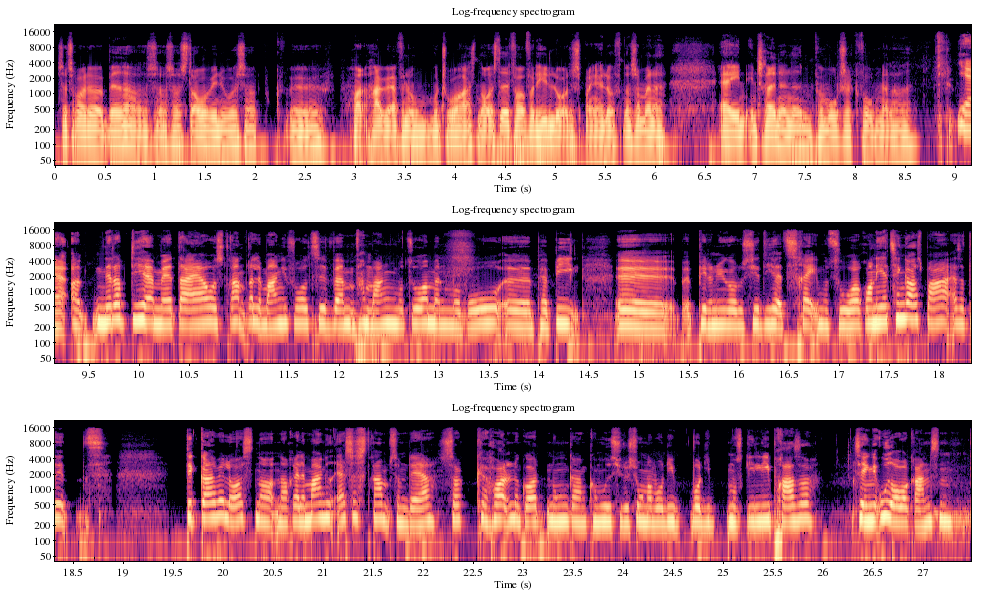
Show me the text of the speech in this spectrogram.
så tror jeg, det var bedre, og så, så står vi nu, og så øh, hold- har vi i hvert fald nogle motorer resten over, i stedet for at få det hele lortet springe i luften, og så man er, er en, en tredjedel nede på motorkvoten allerede. Ja, og netop det her med, der er jo stramt relevant i forhold til, hvad, hvor mange motorer man må bruge øh, per bil. Øh, Peter Nygaard, du siger de her tre motorer. Ronny, jeg tænker også bare, altså det, det gør vel også, når, når reglementet er så stramt, som det er, så kan holdene godt nogle gange komme ud i situationer, hvor de, hvor de måske lige presser tingene ud over grænsen.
